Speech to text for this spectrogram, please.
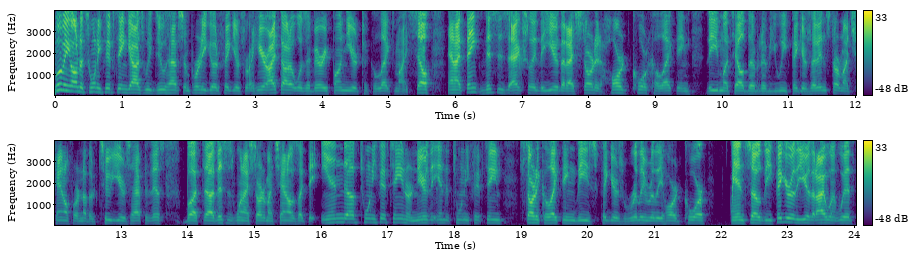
Moving on to 2015, guys, we do have some pretty good figures right here. I thought it was a very fun year to collect myself, and I think this is actually the year that I started hardcore collecting the Mattel WWE figures. I didn't start my channel for another two years after this, but uh, this is when I started my channel. It was like the end of 2015 or near the end of 2015. Started collecting these figures really, really hardcore. And so the figure of the year that I went with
